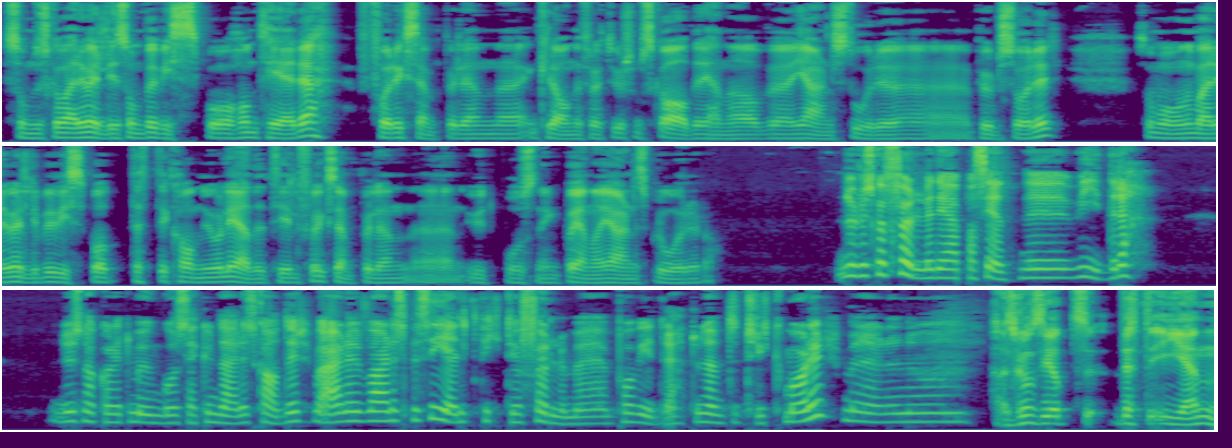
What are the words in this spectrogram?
som du skal være veldig sånn bevisst på å håndtere. F.eks. En, en kraniefraktur som skader en av hjernens store eh, pulsårer. Så må man være veldig bevisst på at dette kan jo lede til f.eks. En, en utposning på en av hjernens blodårer. Når du skal følge de her pasientene videre, du snakka litt om å unngå sekundære skader. Hva er, det, hva er, det, spesielt viktig å følge med på videre? Du nevnte trykkmåler, men er det noe Jeg skal si at dette igjen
